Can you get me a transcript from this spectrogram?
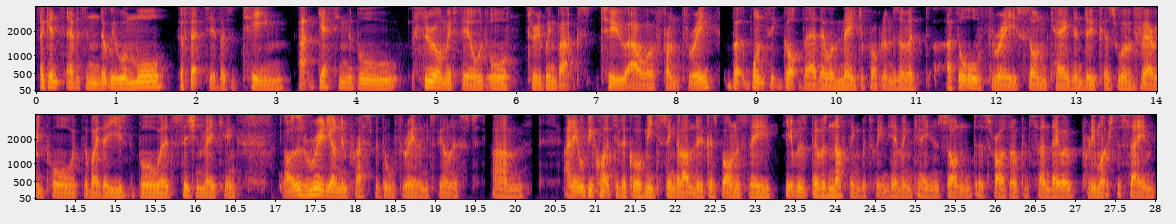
against Everton that we were more effective as a team at getting the ball through our midfield or through the wing backs to our front three. But once it got there, there were major problems. I, I thought all three, Son, Kane, and Lucas, were very poor with the way they used the ball, with their decision making. I was really unimpressed with all three of them, to be honest. Um, and it would be quite typical of me to single out Lucas, but honestly, it was there was nothing between him and Kane and Son as far as I'm concerned. They were pretty much the same.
